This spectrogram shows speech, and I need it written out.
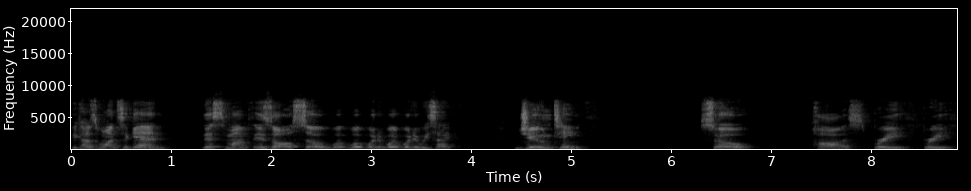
Because once again, this month is also, what, what, what, what did we say? Juneteenth. So pause, breathe, breathe.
